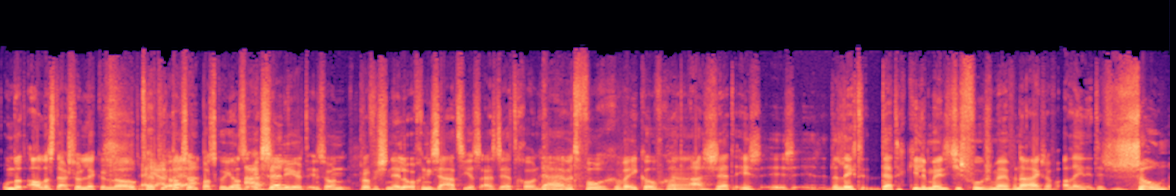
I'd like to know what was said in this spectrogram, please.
omdat alles daar zo lekker loopt? Ja, heb ja, je ook zo'n Pascal Jansen AZ excelleerd in zo'n professionele organisatie als AZ gewoon Daar hebben we het vorige week over gehad. Ja. AZ is, is, er ligt 30 kilometertjes volgens mij van Ajax af. Alleen het is zo'n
